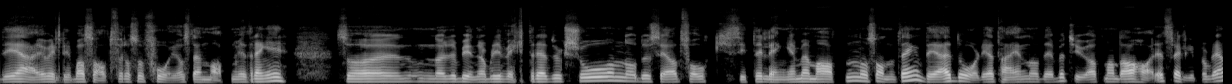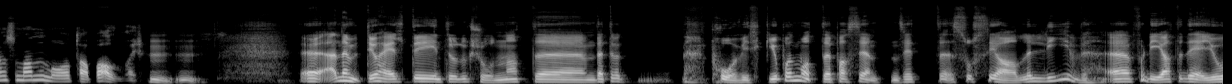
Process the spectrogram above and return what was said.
det er jo veldig basalt for oss å få i oss den maten vi trenger. Så når det begynner å bli vektreduksjon, og du ser at folk sitter lenger med maten og sånne ting, det er dårlige tegn. og Det betyr at man da har et svelgeproblem som man må ta på alvor. Mm, mm. Eh, jeg nevnte jo helt i introduksjonen at uh, dette påvirker jo på en måte pasienten sitt eh, sosiale liv. Eh, fordi at det er jo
